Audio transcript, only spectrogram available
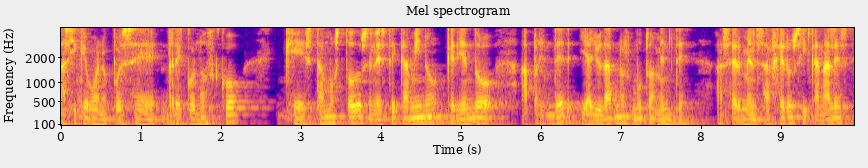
Así que bueno, pues eh, reconozco que estamos todos en este camino queriendo aprender y ayudarnos mutuamente a ser mensajeros y canales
